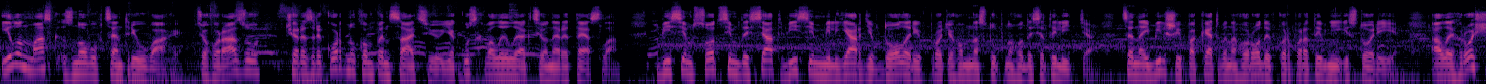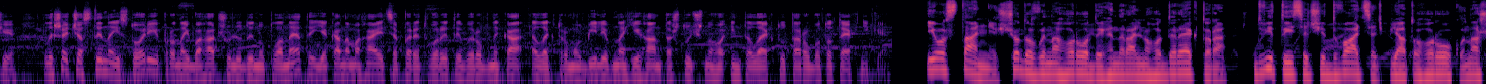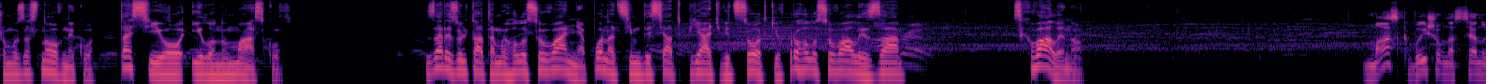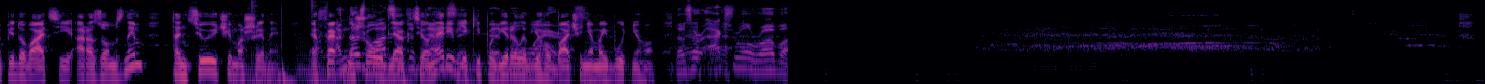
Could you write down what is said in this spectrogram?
Ілон Маск знову в центрі уваги. Цього разу через рекордну компенсацію, яку схвалили акціонери Тесла. 878 мільярдів доларів протягом наступного десятиліття. Це найбільший пакет винагороди в корпоративній історії. Але гроші лише частина історії про найбагатшу людину планети, яка намагається перетворити виробника електромобілів на гіганта штучного інтелекту та робототехніки. І останнє щодо винагороди генерального директора 2025 року нашому засновнику та CEO Ілону Маску. За результатами голосування понад 75% проголосували за схвалено. Маск вийшов на сцену під овації, а разом з ним танцюючі машини. Ефектне шоу для акціонерів, які повірили в його бачення майбутнього.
